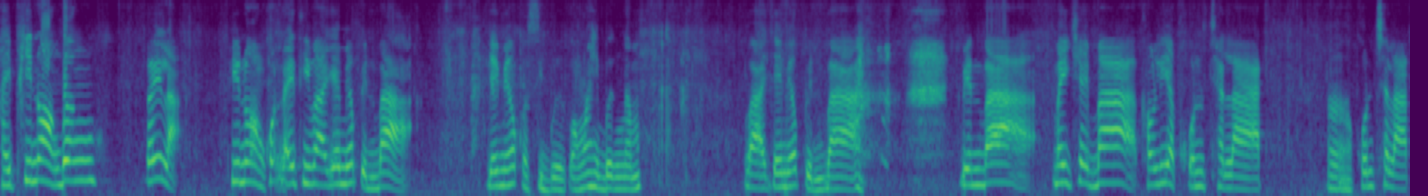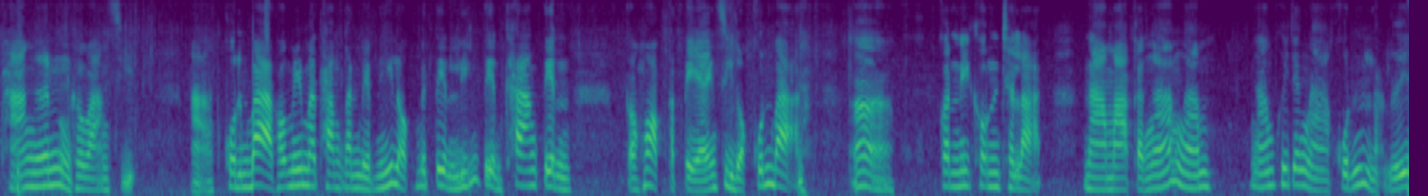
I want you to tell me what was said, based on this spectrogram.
ให้พี่น้องเบิ่งเลยล่ะ พี่น้องคนใดที่ว่ายายเมียวเป็นบ้ายายเมียวก็สิเบิกออกมาให้เบิ่งนํว่ายายเมียวเป็นบ้า เป็นบ้าไม่ใช่บ้าเขาเรียกคนฉลาดเออคนฉลาดหาเงินเขาวางสิ คนบ้าเขาไม่มาทำกันแบบนี้หรอกไม่เต้นลิงเต้นข้างเต้นกระหอกกระแตงสี่ดอกคนบ้านะอ่าคนนี้คนฉลาดหนามากกะงามงามงามคือจังหนาคนล่ะเลย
